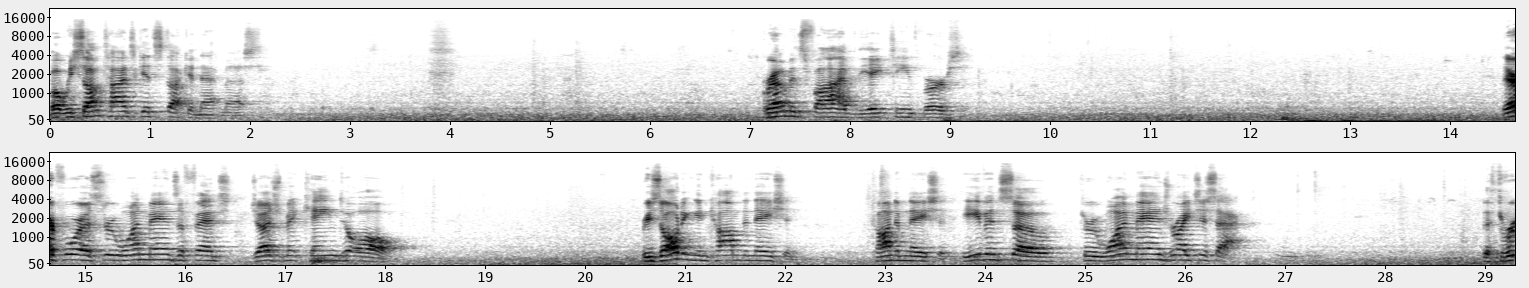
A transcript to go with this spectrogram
But we sometimes get stuck in that mess. Romans 5, the 18th verse. Therefore, as through one man's offense, judgment came to all, resulting in condemnation. Condemnation. Even so, through one man's righteous act, the, thr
